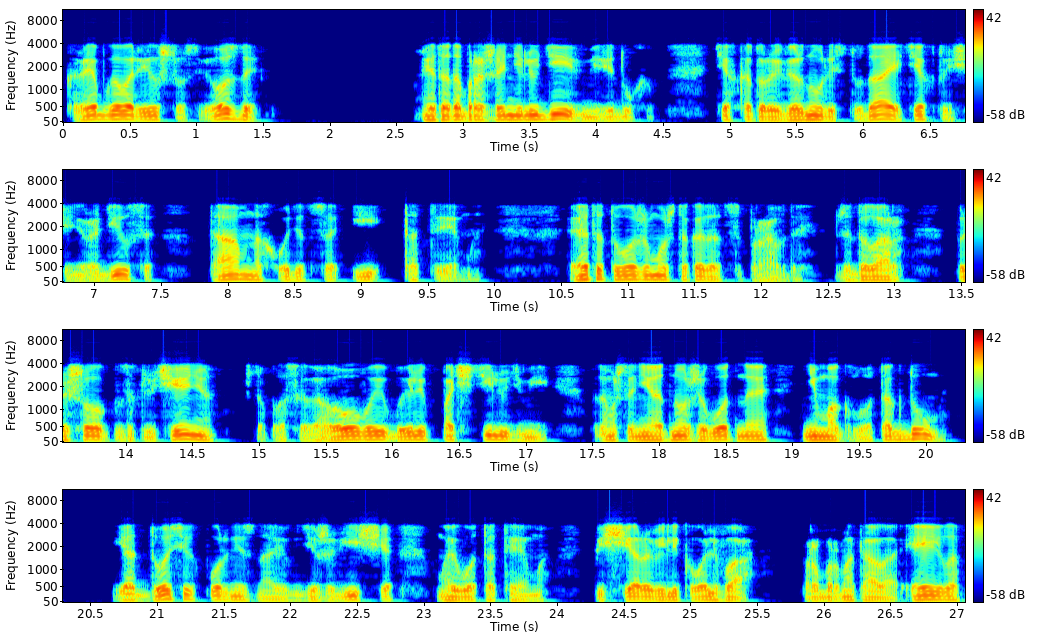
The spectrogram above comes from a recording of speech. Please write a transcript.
Крэб говорил, что звезды — это отображение людей в мире духов, тех, которые вернулись туда, и тех, кто еще не родился. Там находятся и тотемы. Это тоже может оказаться правдой. Джандалар пришел к заключению, что плоскоголовые были почти людьми, потому что ни одно животное не могло так думать. Я до сих пор не знаю, где жилище моего тотема, пещера Великого Льва, пробормотала Эйла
